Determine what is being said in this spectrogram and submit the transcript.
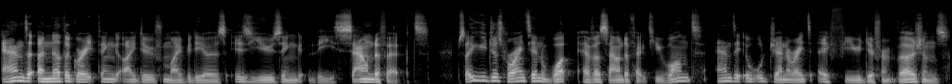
And another great thing I do for my videos is using the sound effects. So you just write in whatever sound effect you want, and it will generate a few different versions.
